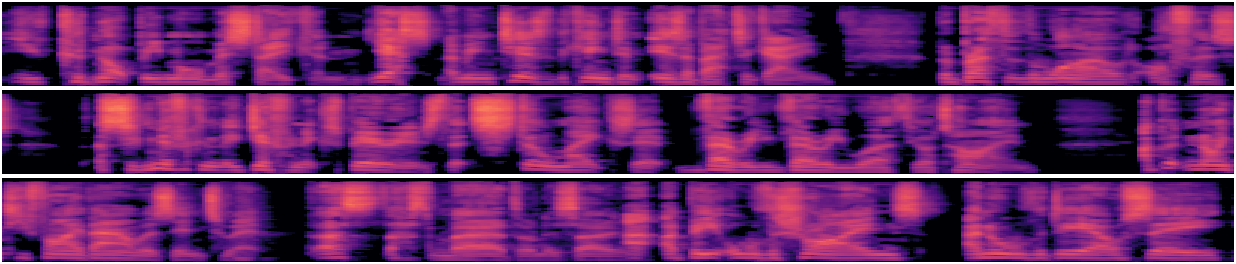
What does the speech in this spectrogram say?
you could not be more mistaken. Yes, I mean, Tears of the Kingdom is a better game, but Breath of the Wild offers a significantly different experience that still makes it very, very worth your time. I put 95 hours into it. That's that's mad on its own. I, I beat all the shrines and all the DLC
